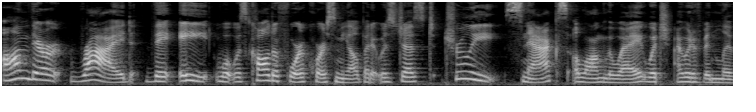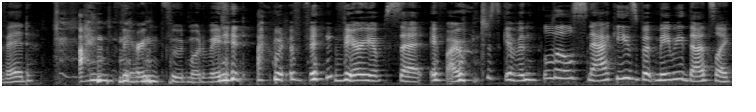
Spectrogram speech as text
on their ride, they ate what was called a four course meal, but it was just truly snacks along the way, which I would have been livid. I'm very food motivated. I would have been very upset if I were just given little snackies, but maybe that's like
